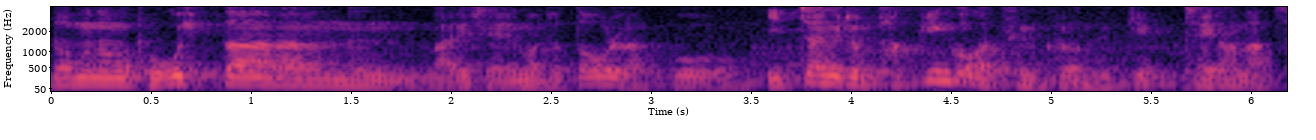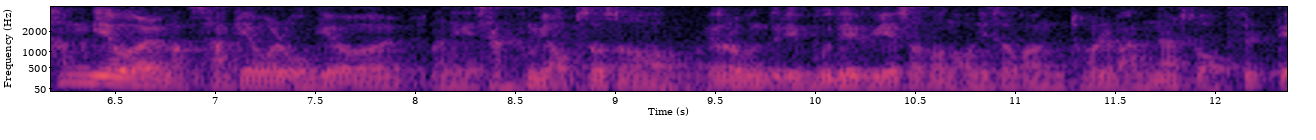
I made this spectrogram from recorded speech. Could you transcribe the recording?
너무너무 보고 싶다라는 말이 제일 먼저 떠올랐고 입장이 좀 바뀐 것 같은 그런 느낌? 제가 막 3개월, 막 4개월, 5개월 만약에 작품이 없어서 여러분들이 무대 위에서건 어디서건 저를 만날 수 없을 때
